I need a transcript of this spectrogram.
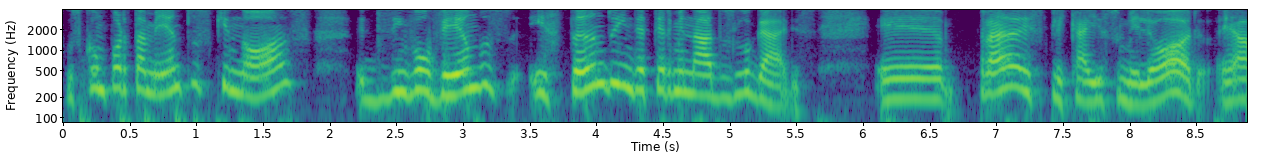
os comportamentos que nós desenvolvemos estando em determinados lugares. É, Para explicar isso melhor, é a,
